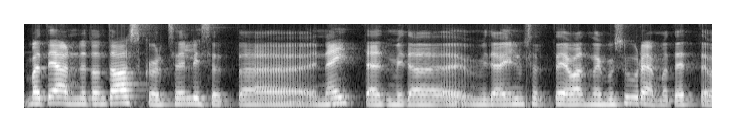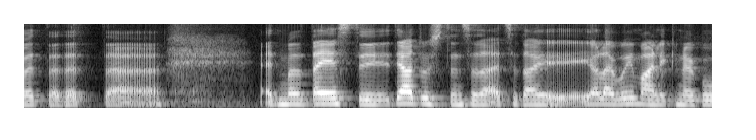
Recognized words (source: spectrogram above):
ma tean, need on taaskord sellised äh, näited, mida, mida ilmselt teevad nagu suuremad ettevõtted, et äh, et ma täiesti teadvustan seda, et seda ei ole võimalik nagu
